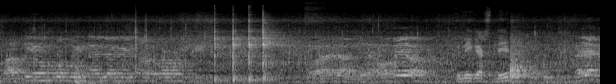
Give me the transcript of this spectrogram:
Pati yung tubig na ilagay sa loob. Wala lang yan. Okay. Tumigas din. Ayan.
